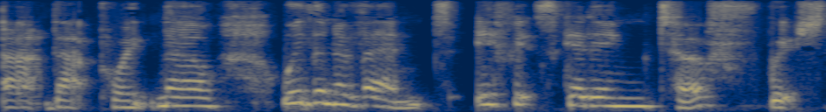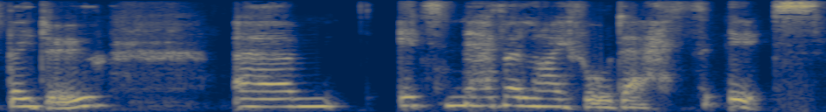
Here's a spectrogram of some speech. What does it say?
at that point. Now, with an event, if it's getting tough, which they do, um, it's never life or death. It's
